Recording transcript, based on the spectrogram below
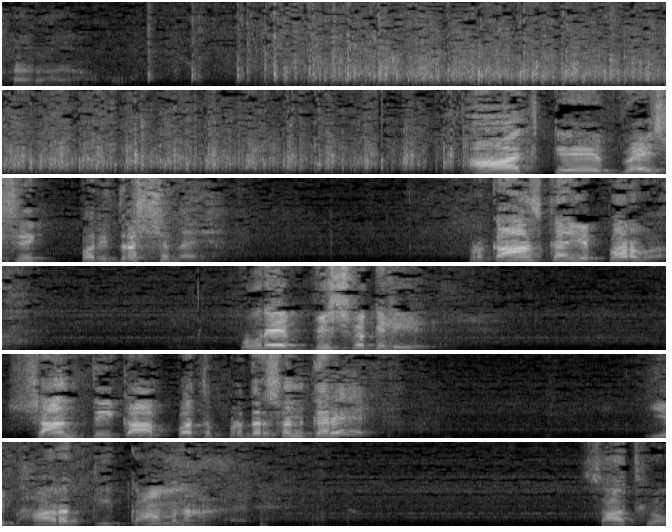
फहराया हो। आज के वैश्विक परिदृश्य में प्रकाश का ये पर्व पूरे विश्व के लिए शांति का पथ प्रदर्शन करे, ये भारत की कामना है। साथियों,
